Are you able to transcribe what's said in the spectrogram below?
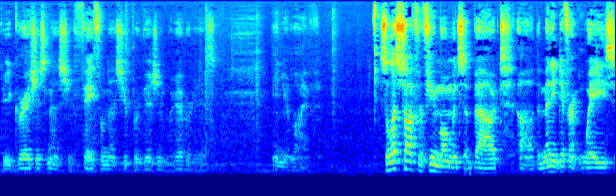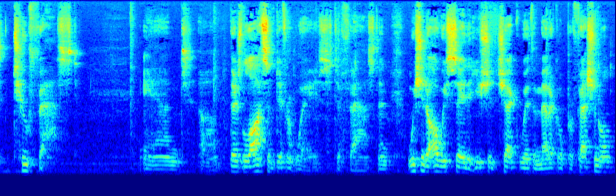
for your graciousness, your faithfulness, your provision, whatever it is in your life. So let's talk for a few moments about uh, the many different ways to fast. And uh, there's lots of different ways to fast. And we should always say that you should check with a medical professional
